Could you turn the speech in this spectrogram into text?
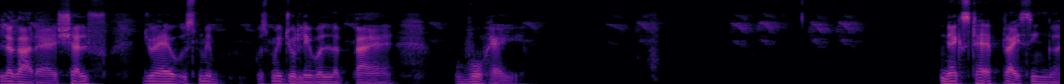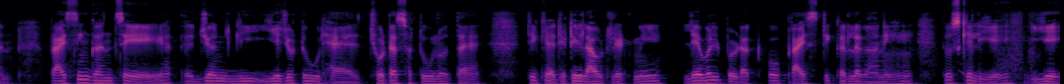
लगा रहा है। शेल्फ जो है, उसमें उसमें जो लेवल लगता है, वो है ये। नेक्स्ट है प्राइसिंग गन प्राइसिंग गन से जनरली ये जो टूल है, छोटा सा टूल होता है, ठीक है रिटेल आउटलेट में लेवल प्रोडक्ट को प्राइस स्टिकर लगाने हैं तो उसके लिए ये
